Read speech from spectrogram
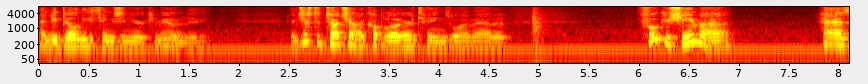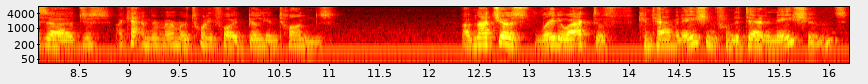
And they build these things in your community. And just to touch on a couple other things while I'm at it, Fukushima has uh, just, I can't remember, 25 billion tons of not just radioactive contamination from the detonations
